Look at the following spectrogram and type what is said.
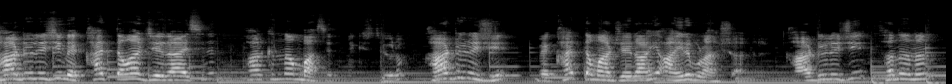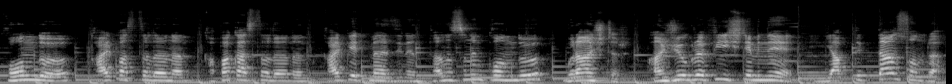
kardiyoloji ve kalp damar cerrahisinin farkından bahsetmek istiyorum. Kardiyoloji ve kalp damar cerrahi ayrı branşlardır. Kardiyoloji tanının konduğu, kalp hastalığının, kapak hastalığının, kalp yetmezliğinin tanısının konduğu branştır. Anjiyografi işlemini yaptıktan sonra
